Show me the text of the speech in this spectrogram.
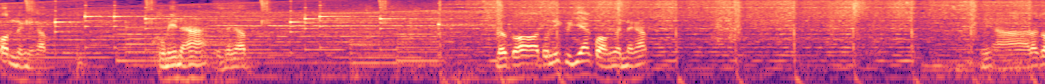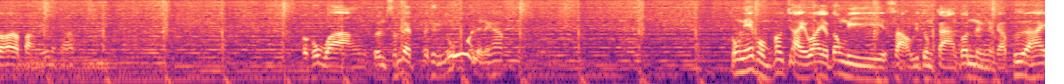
ต้นหนึ่งนะครับ ตรงนี้นะฮะเห็นไหมครับ แล้วก็ตรงนี้คือแยกบ่อเงินนะครับ นี่อ่าแล้วก็ฝั่งนี้นะครับเขาก็วางจนสำเร็จไปถึงนู้นเลยนะครับ ตรงนี้ผมเข้าใจว่าจะต้องมีเสาอยู่ตรงกลางต้นหนึ่งนะครับ เพื่อให้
